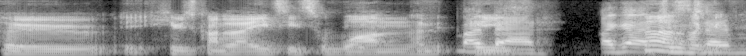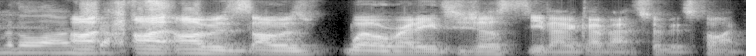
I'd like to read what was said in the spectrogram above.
who he was kind of 80 to one. My bad. I got no, too excited okay. for the long I, shots. I, I, was I was well ready to just you know go back to him. It's fine.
